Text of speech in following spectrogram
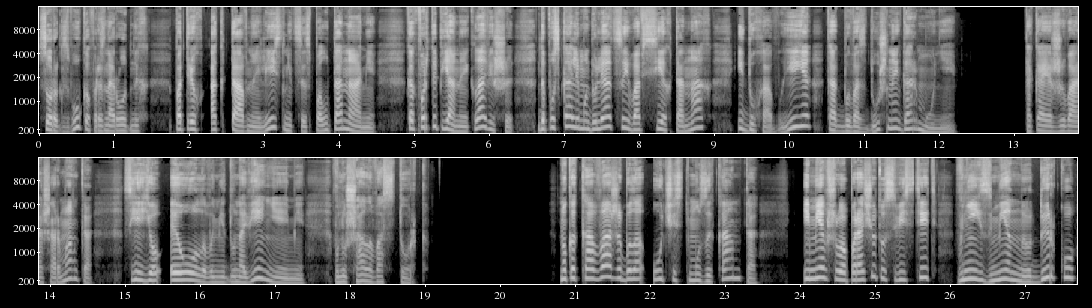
Сорок звуков разнородных по трехоктавной лестнице с полутонами, как фортепианные клавиши, допускали модуляции во всех тонах и духовые, как бы воздушные гармонии. Такая живая шарманка с ее эоловыми дуновениями внушала восторг. Но какова же была участь музыканта, имевшего по расчету свистеть в неизменную дырку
